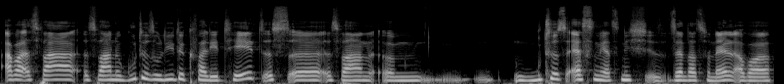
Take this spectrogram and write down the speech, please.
aber es war, es war eine gute, solide Qualität. Es, äh, es war ähm, gutes Essen, jetzt nicht sensationell, aber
